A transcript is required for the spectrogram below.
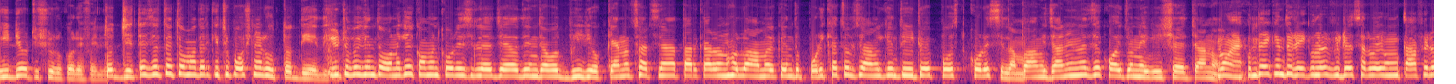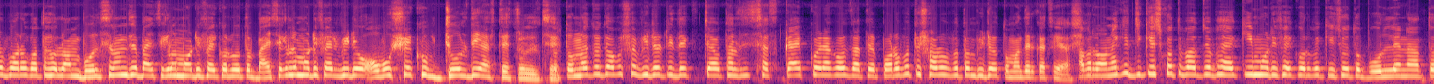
ভিডিওটি শুরু করে ফেলি। তো যেতে যেতে তোমাদের কিছু প্রশ্নের উত্তর দিয়ে দিই। ইউটিউবে কিন্তু অনেকেই কমেন্ট করেছিলে যে দিন যাবৎ ভিডিও কেন ছাড়ছি না? তার কারণ হলো আমার কিন্তু পরীক্ষা চলছে আমি কিন্তু ইউটিউবে পোস্ট করেছিলাম। তো আমি জানি না যে কয়জন এই বিষয়ে জানো। এবং এখন থেকে কিন্তু রেগুলার ভিডিও ছাড়বো এবং তারপরেও বড় কথা হলো আমি বলছিলাম যে বাইসাইকেল মডিফাই করব তো বাইসাইকেল মডিফাইয়ের ভিডিও অবশ্যই খুব জলদি আসতে চলছে। তোমরা যদি অবশ্যই ভিডিওটি দেখতে চাও তাহলে সাবস্ক্রাইব করে রাখো যাতে পরবর্তী সর্বপ্রথম ভিডিও তোমাদের কাছে আসে। আবার অনেকে জিজ্ঞেস করতে পারো যে ভাই কি মডিফাই করবে? কিছু তো বললে না। তো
